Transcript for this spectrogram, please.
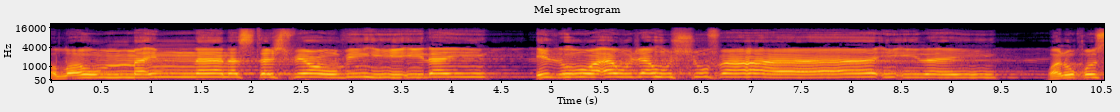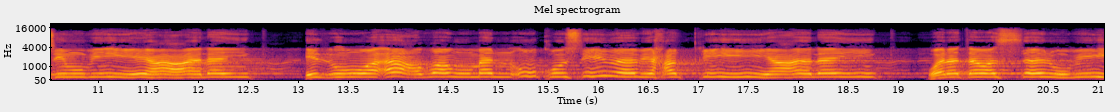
اللهم إنا نستشفع به إليك إذ هو أوجه الشفعاء إليك ونقسم به عليك إذ هو أعظم من أقسم بحقه عليك ونتوسل به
